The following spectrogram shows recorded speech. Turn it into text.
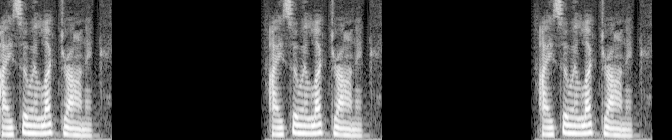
Isoelectronic. Isoelectronic. Isoelectronic.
